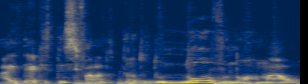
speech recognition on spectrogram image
a ideia que tem se falado tanto do novo normal.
